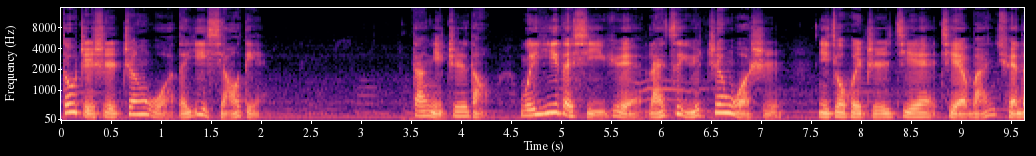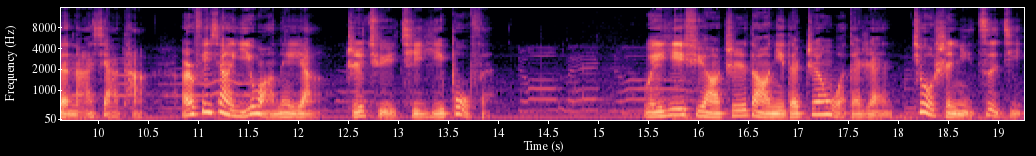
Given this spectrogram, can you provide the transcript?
都只是真我的一小点。当你知道唯一的喜悦来自于真我时，你就会直接且完全的拿下它，而非像以往那样只取其一部分。唯一需要知道你的真我的人，就是你自己。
